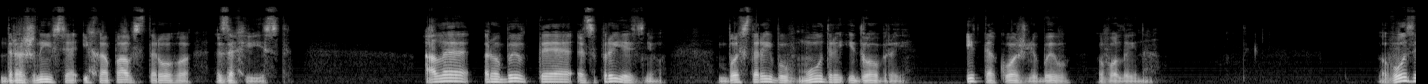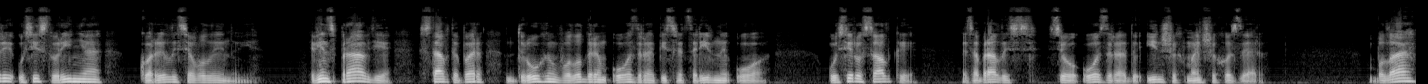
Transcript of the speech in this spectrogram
дражнився і хапав старого за хвіст. Але робив те з приязню, бо старий був мудрий і добрий, і також любив Волина. В озрі усі створіння корилися Волинові. Він справді став тепер другим володарем озера після царівни О. Усі русалки забрались з цього озера до інших менших озер. Була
